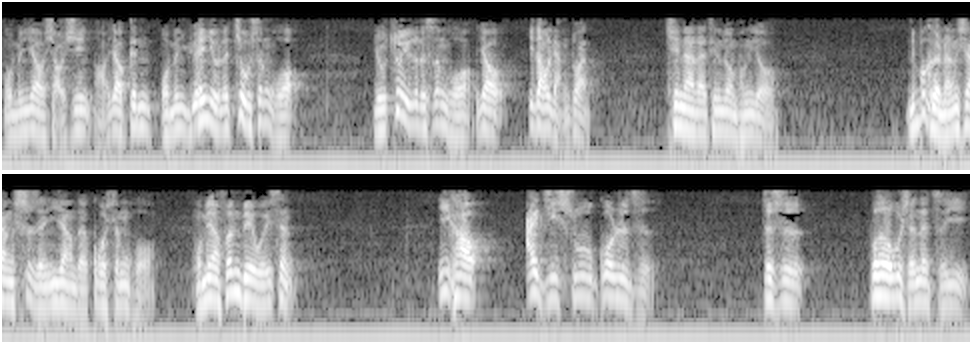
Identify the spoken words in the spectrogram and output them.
我们要小心啊，要跟我们原有的旧生活、有罪恶的生活要一刀两断。亲爱的听众朋友，你不可能像世人一样的过生活，我们要分别为圣，依靠埃及食物过日子，这是不合乎神的旨意。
